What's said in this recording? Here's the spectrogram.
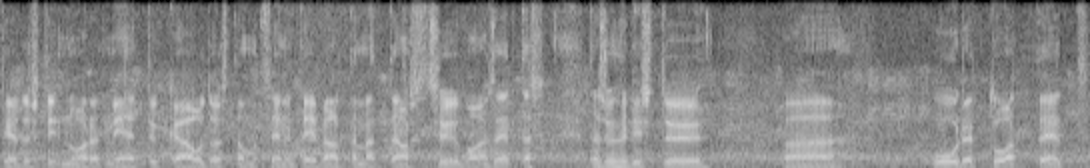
tietysti nuoret miehet tykkää autoista, mutta se nyt ei välttämättä ole se syy, vaan se, että tässä, tässä yhdistyy ää, uudet tuotteet,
